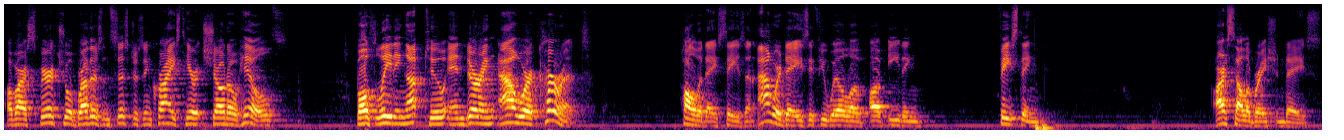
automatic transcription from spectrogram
of our spiritual brothers and sisters in Christ here at Chouteau Hills, both leading up to and during our current holiday season, our days, if you will, of, of eating, feasting, our celebration days.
